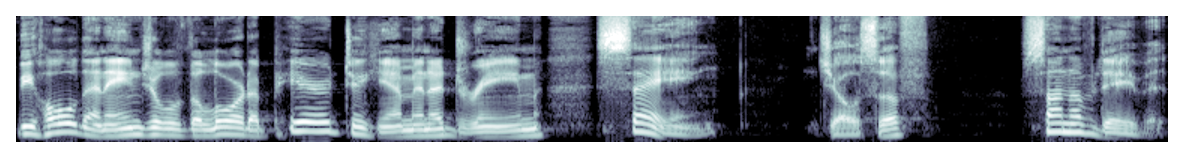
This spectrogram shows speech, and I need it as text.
behold, an angel of the Lord appeared to him in a dream, saying, Joseph, son of David,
